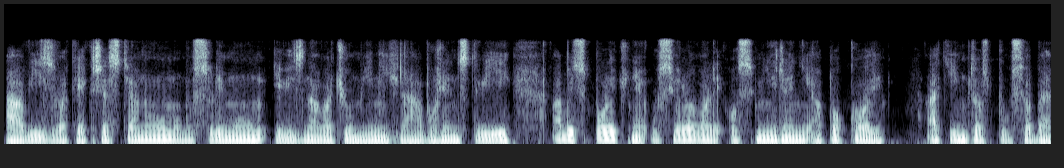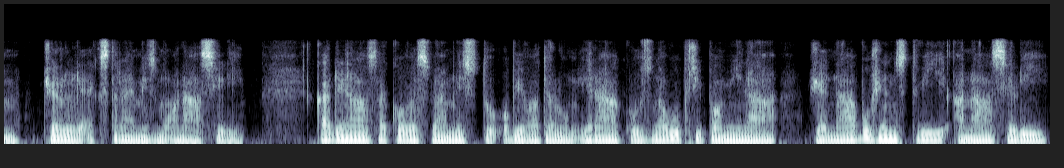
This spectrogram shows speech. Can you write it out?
a výzva ke křesťanům, muslimům i vyznavačům jiných náboženství, aby společně usilovali o smíření a pokoj a tímto způsobem čelili extrémismu a násilí. Kardinál Sako ve svém listu obyvatelům Iráku znovu připomíná, že náboženství a násilí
